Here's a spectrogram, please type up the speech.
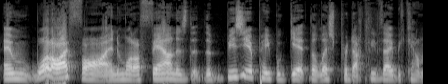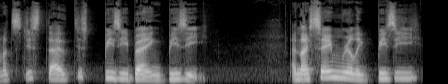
And what I find and what I've found is that the busier people get the less productive they become. It's just they're just busy being busy. And they seem really busy.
